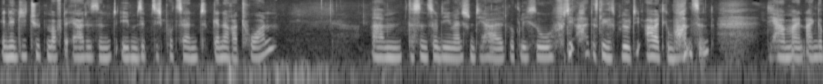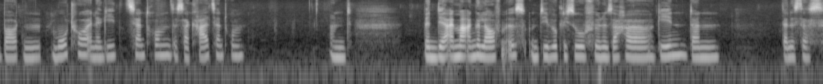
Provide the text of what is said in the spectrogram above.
Energietypen auf der Erde sind eben 70 Prozent Generatoren. Ähm, das sind so die Menschen, die halt wirklich so für die, das klingt jetzt blöd, die Arbeit geboren sind. Die haben einen eingebauten Motor, Energiezentrum, das Sakralzentrum. Und wenn der einmal angelaufen ist und die wirklich so für eine Sache gehen, dann, dann ist das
